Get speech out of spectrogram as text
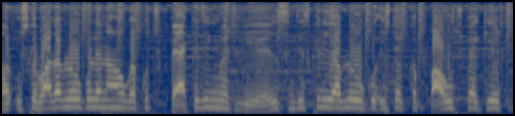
और उसके बाद आप लोगों को लेना होगा कुछ पैकेजिंग मटेरियल्स जिसके लिए आप लोगों को इस टाइप का पाउच पैकेट्स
